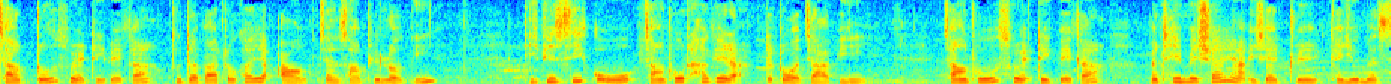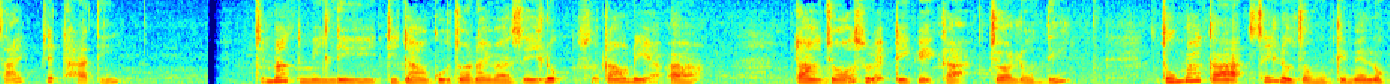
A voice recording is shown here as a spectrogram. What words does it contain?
ကြောက်တွန်းဆိုတဲ့အဓိပ္ပာယ်ကသူတစ်ပါးဒုက္ခရောက်အောင်ကြံဆောင်ပြုလုပ်သည်ဒီပစ္စည်းကိုချောင်းထိုးထားခဲ့တာတော်တော်ကြာပြီချောင်းထိုးဆိုတဲ့အဓိပ္ပာယ်ကမထင်မရှားရာအရက်တွင်ဂယုမဆိုင်ပြစ်ထားသည်ကျမသမီးလေးဒီတောင်ကိုကြော်နိုင်ပါစေလို့ဆုတောင်းနေရပါ တောင်ကျော်ဆိုတဲ့အဓိပ္ပာယ်ကကြော်လွန်သည်သူမကစိတ်လိုကြုံမှုကင်းမဲ့လို့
